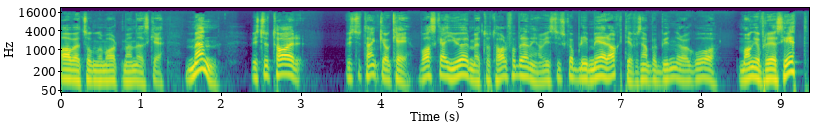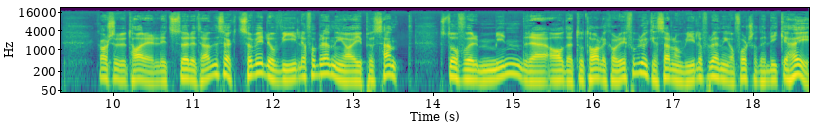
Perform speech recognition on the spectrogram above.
av et sånt normalt menneske. Men hvis du tar hvis du tenker OK, hva skal jeg gjøre med totalforbrenninga? Hvis du skal bli mer aktiv, f.eks. begynner å gå mange flere skritt, kanskje du tar en litt større treningsøkt, så vil jo hvileforbrenninga i prosent stå for mindre av det totale kaloriforbruket, selv om hvileforbrenninga fortsatt er like høy.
